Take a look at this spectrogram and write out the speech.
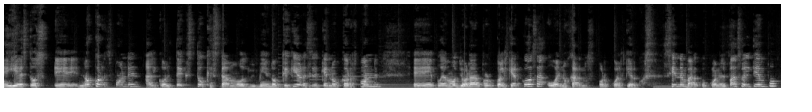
y estos eh, no corresponden al contexto que estamos viviendo. ¿Qué quiero decir que no corresponden? Eh, podemos llorar por cualquier cosa o enojarnos por cualquier cosa. Sin embargo, con el paso del tiempo,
